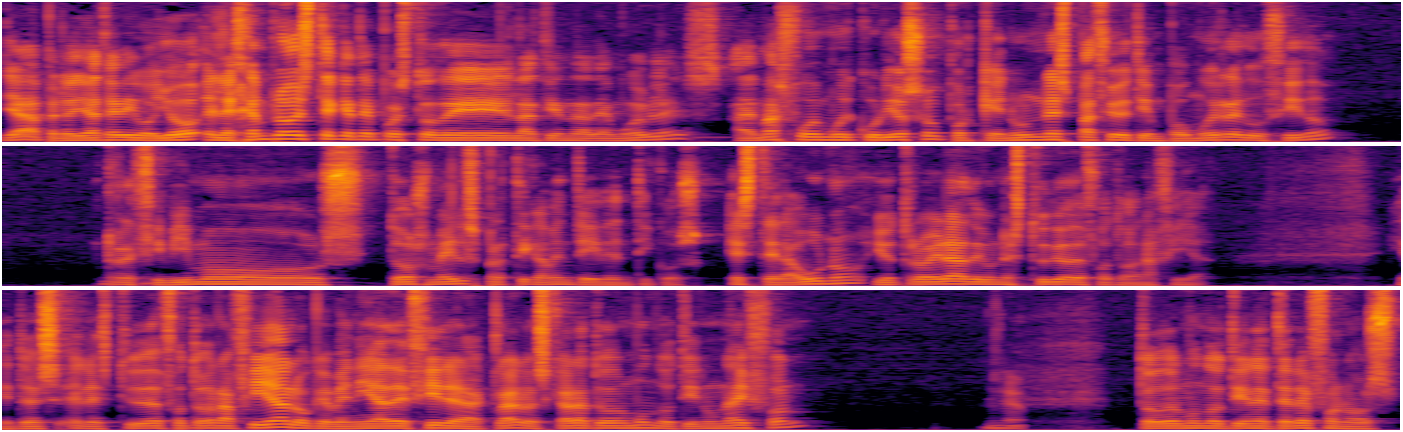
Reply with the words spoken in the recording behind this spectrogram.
Ya, pero ya te digo yo, el ejemplo este que te he puesto de la tienda de muebles, además fue muy curioso porque en un espacio de tiempo muy reducido recibimos dos mails prácticamente idénticos. Este era uno y otro era de un estudio de fotografía. Y entonces el estudio de fotografía lo que venía a decir era, claro, es que ahora todo el mundo tiene un iPhone, todo el mundo tiene teléfonos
